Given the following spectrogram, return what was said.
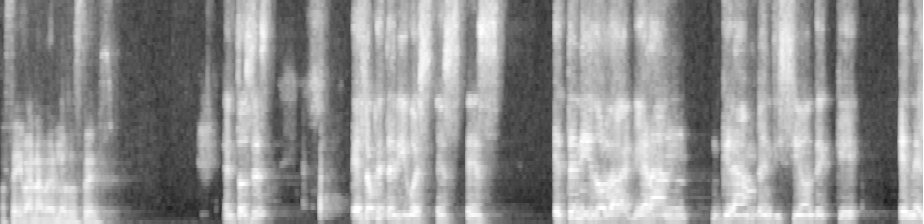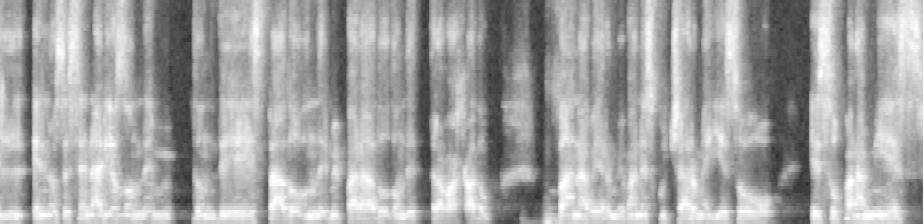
O sea, iban a verlos ustedes. Entonces, es lo que te digo, es, es, es, he tenido la gran gran bendición de que en, el, en los escenarios donde, donde he estado, donde me he parado, donde he trabajado, van a verme, van a escucharme y eso, eso para mí es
